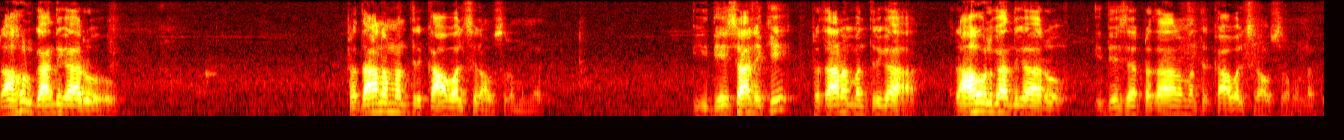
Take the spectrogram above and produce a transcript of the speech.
రాహుల్ గాంధీ గారు ప్రధానమంత్రి కావాల్సిన అవసరం ఉన్నది. ఈ దేశానికి ప్రధానమంత్రిగా రాహుల్ గాంధీ గారు ఈ దేశ ప్రధానమంత్రి కావాల్సిన అవసరం ఉన్నది.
